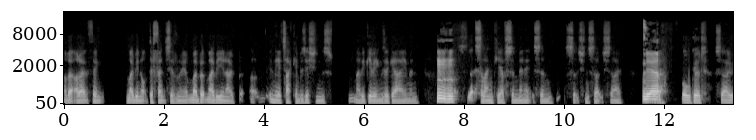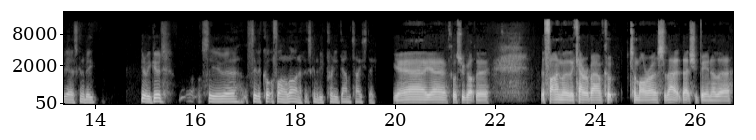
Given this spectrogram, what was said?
I don't. I don't think maybe not defensively, but maybe you know uh, in the attacking positions, maybe give Ings a game and hmm let Solanke have some minutes and such and such. So Yeah. all good. So yeah, it's going to be going to be good. See you. Uh, see the quarter final lineup. It's going to be pretty damn tasty. Yeah, yeah. Of course, we've got the the final of the Carabao Cup tomorrow, so that that should be another.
